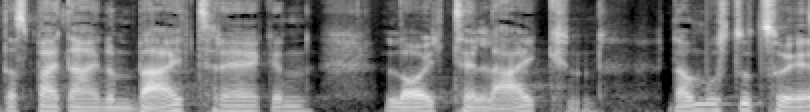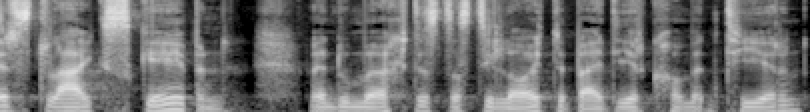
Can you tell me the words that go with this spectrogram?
dass bei deinen Beiträgen Leute liken, dann musst du zuerst Likes geben. Wenn du möchtest, dass die Leute bei dir kommentieren,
